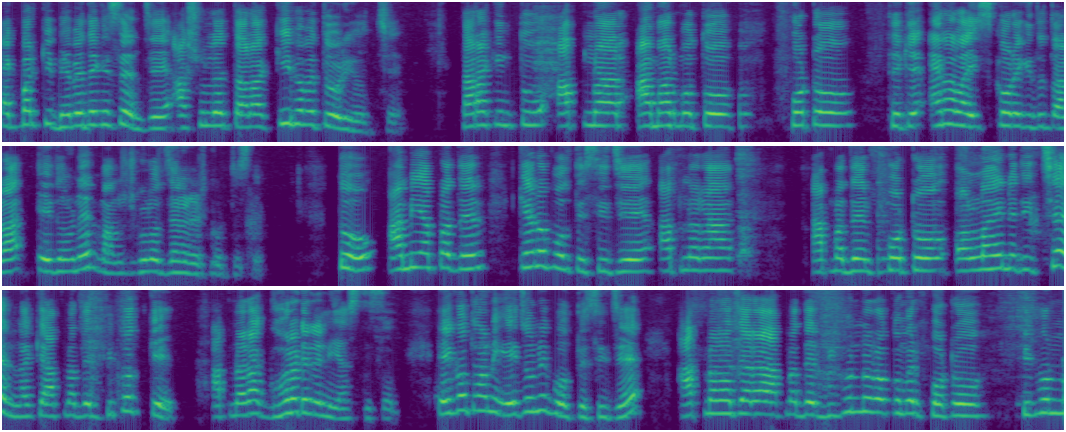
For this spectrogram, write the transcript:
একবার কি ভেবে দেখেছেন যে আসলে তারা কীভাবে তৈরি হচ্ছে? তারা কিন্তু আপনার, আমার মতো ফটো থেকে অ্যানালাইজ করে কিন্তু তারা এই ধরনের মানুষগুলো জেনারেট করতেছে। তো আমি আপনাদের কেন বলতেছি যে আপনারা আপনাদের ফটো অনলাইনে দিচ্ছেন নাকি আপনাদের বিপদকে আপনারা ঘরে টেনে নিয়ে আসতেছেন? এই কথা আমি এই জন্যই বলতেছি যে আপনারা যারা আপনাদের বিভিন্ন রকমের ফটো বিভিন্ন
